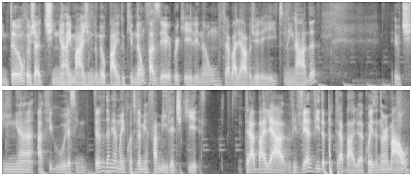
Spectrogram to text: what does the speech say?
Então, eu já tinha a imagem do meu pai do que não fazer, porque ele não trabalhava direito nem nada eu tinha a figura, assim, tanto da minha mãe quanto da minha família, de que trabalhar, viver a vida pro trabalho é coisa normal.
